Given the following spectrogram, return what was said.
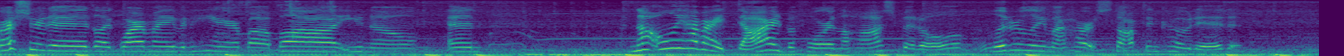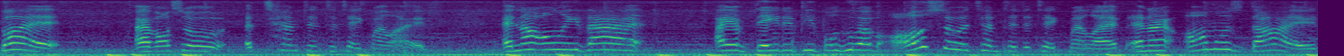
frustrated like why am i even here blah blah you know and not only have i died before in the hospital literally my heart stopped and coded but I've also attempted to take my life. And not only that, I have dated people who have also attempted to take my life, and I almost died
